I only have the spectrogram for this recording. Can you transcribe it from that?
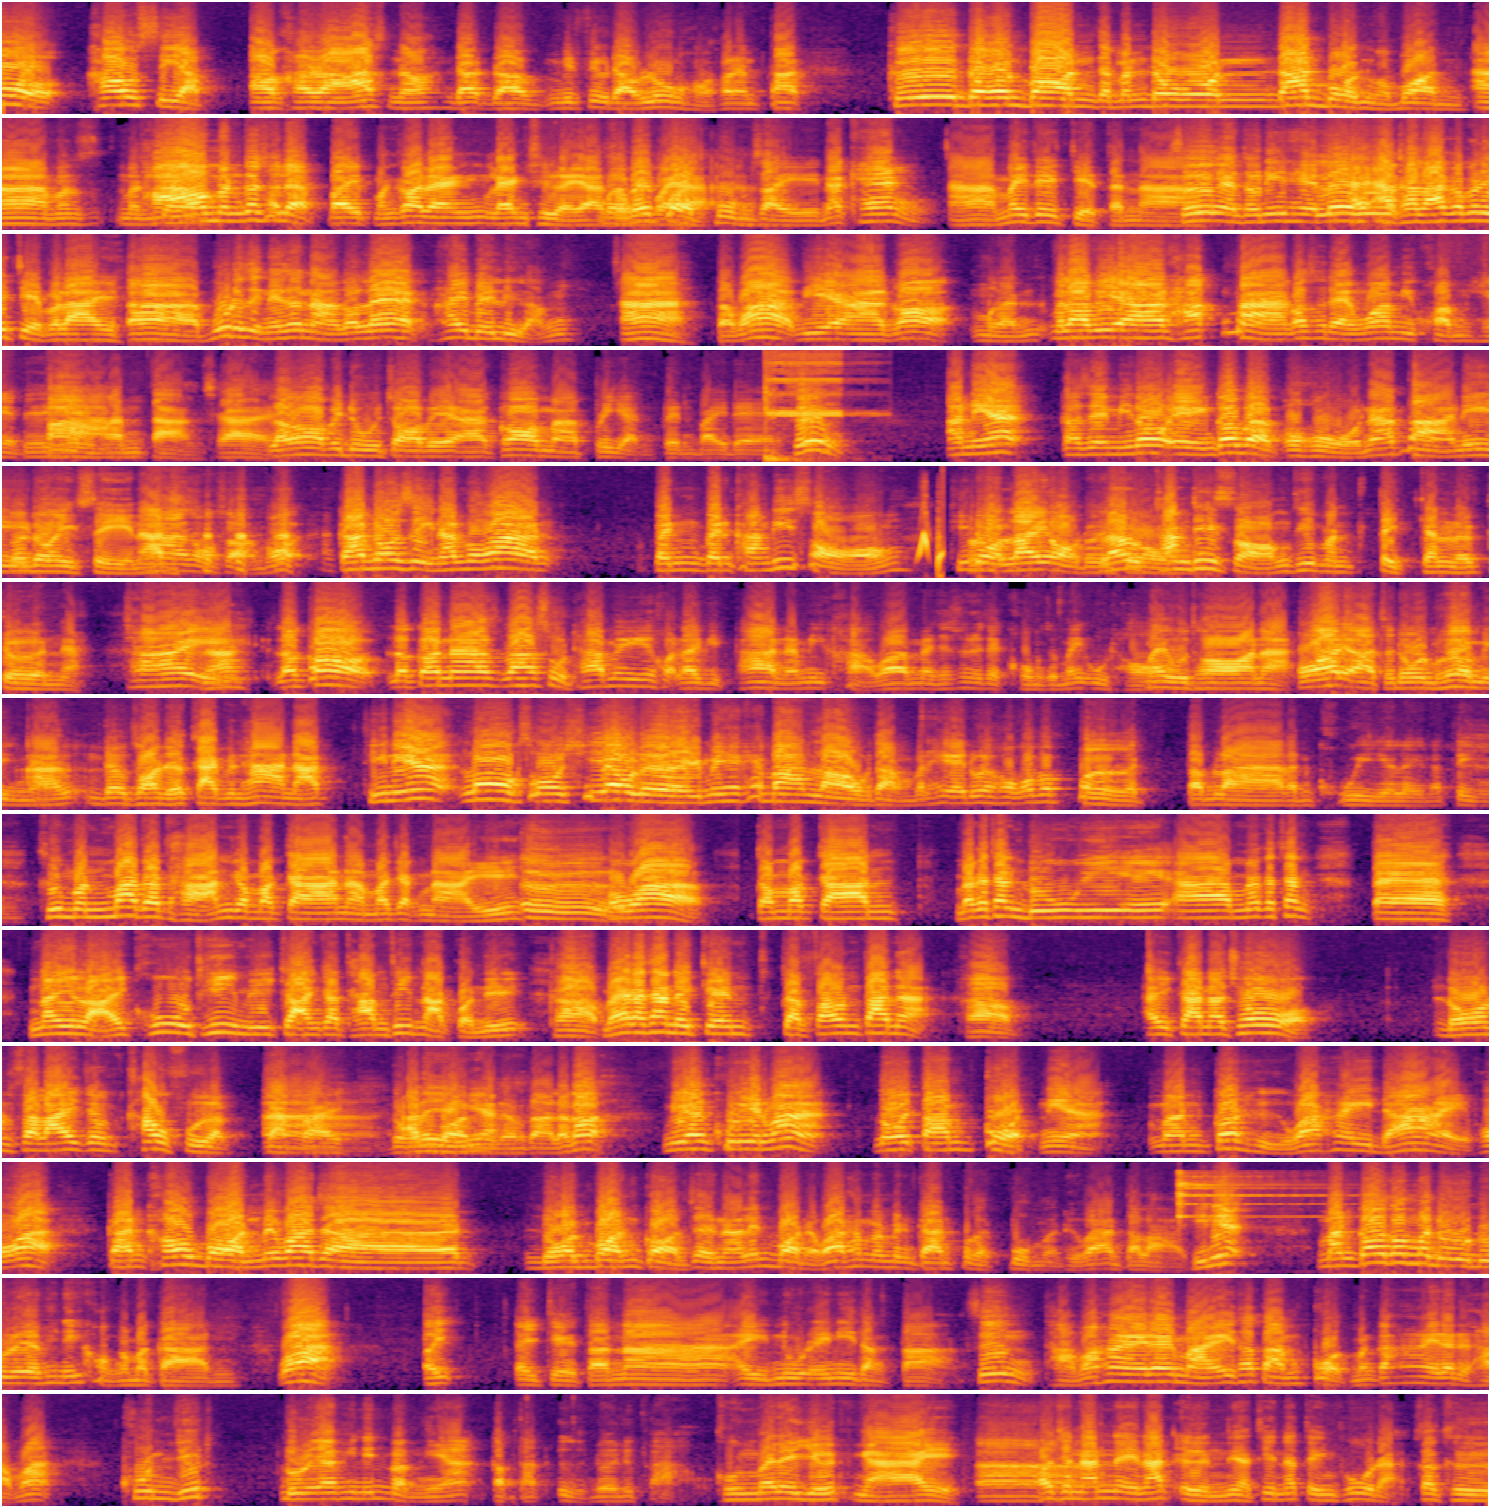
เข้าเสียบอัลคาราสเนาะดาวดาวมิดฟิลด์ดาวรุ่งของซา u t แ a ม p ตันคือโดนบอลแต่มันโดนด้านบนของบอลอ่ามันมันก็เท้ามันก็ฉลับไปมันก็แรงแรงเฉื่อยอะเหมือนไปส่งเปิดอะปุ่มใส่หน้าแข้งอ่าไม่ได้เจตนา ซึ่งแอนโทนีเทเลอร์ไอ้อาคาราก็ไม่ได้เจ็บอะไรอ่าผู้ตัดสินในสนามตอนแรกให้ใบเหลืองอ่าแต่ว่า VAR ก็เหมือนเวลา VAR ทักมาก็แสดงว่ามีความเห็นมีต่าเหงตุความต่างใช่แล้วก็ไปดูจอ VAR ก็มาเปลี่ยนเป็นใบแดง ซึ่ง อันเนี้ยกาเซมิโลเองก็แบบโอ้โห หน้าตานี่ก็โดนอีกสี่นัด น่าสงสารเพราะการโดนสี่นัดเพราะว่าเป็นเป็นครั้งที่สองที่โดนไล่ออกโดยแล้วตรงครั้งที่สองที่มันติดกันเหลือเกินเนี่ย ใช่ นะ แล้วก็แล้วก็น่าล่าสุดถ้าไม่มีอะไรผิดพลาดนะมีข่าวว่าแมนเชสเตอร์ยูไนเต็ดคงจะไม่อุทธรณ์ไม่อุทธรณ์อะเพราะว่าเดี๋ยวอาจจะโดนเพิ่มอีกอ่านะเดี๋ยวอุทธรณ์เดี๋ยวกลายเป็น5นัด ทีเนี้ยโลกโซเชียลเลยไม่ใช่แค่บ้านเราต่างประเทศด้วยเขาก็มาเปิดตำรากันคุยกันเลยนะติงคือมันมาตรฐานกรรมการอะมาจากไหน เออเพราะว่ากรรมการ แม้กระทั่งดู VAR แม้กระทั่งแต่ในหลายคู่ที่มีการกระทำที่หนักกว่านี้ ครับ แม้กระทั่งในเกมกับซา u ์ m ตันอะครับ ไอการนาโช โดนสไลด์จนเข้าเฟือกกลับไปอ่าโดนอะไรอบอย่างลเงี้ย ต่างๆแล้วก็มีการคุยกันว่า โดยตามกฎเนี่ย มันก็ถือว่าให้ได้ เพราะว่าการเข้าบอลไม่ว่าจะโดนบอลก่อนเจอนะเล่นบอลแต่ว่าถ้ามันเป็นการเปิดปุ่มมันถือว่าอันตรายทีเนี้ยมันก็ต้องมาดูดุลยพินิจของกรรมการว่า เอ้ย ไอเจตนาไอนู่นไอนี่ต่างๆ ซึ่งถามว่าให้ได้ไหมถ้าตามกฎมันก็ให้ได้แต่ถามว่า คุณยึดดุลยพินิจแบบเนี้ยกับนัดอื่นด้วยหรือเปล่า คุณไม่ได้ยึดไง อ่า เพราะฉะนั้นในนัดอื่นเนี่ยที่นัดติงพูดอะก็คือ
